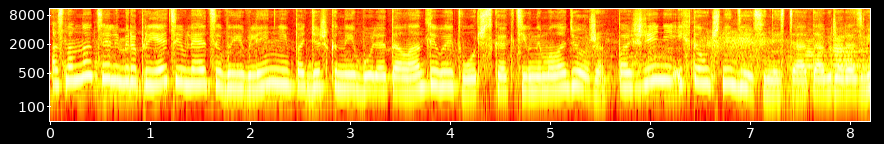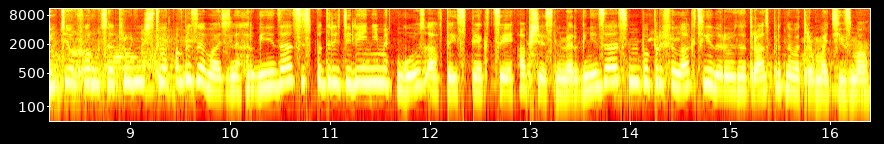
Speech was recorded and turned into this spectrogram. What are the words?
Основной целью мероприятия является выявление и поддержка наиболее талантливой и творческой активной молодежи, поощрение их научной деятельности, а также развитие форм сотрудничества образовательных организаций с подразделениями госавтоинспекции, общественными организациями по профилактике дорожно-транспортного травматизма.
